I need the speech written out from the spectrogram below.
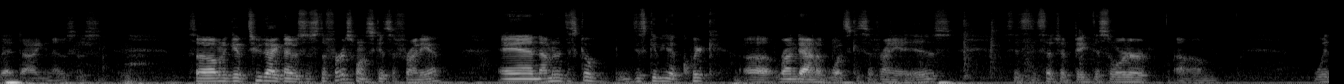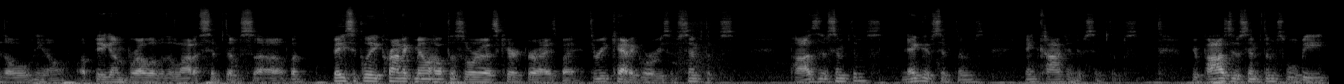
that diagnosis. So I'm going to give two diagnoses. The first one, schizophrenia, and I'm going to just go just give you a quick uh, rundown of what schizophrenia is. This is such a big disorder um, with a you know a big umbrella with a lot of symptoms, uh, but basically chronic mental health disorder that's characterized by three categories of symptoms: positive symptoms, negative symptoms, and cognitive symptoms. Your positive symptoms will be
